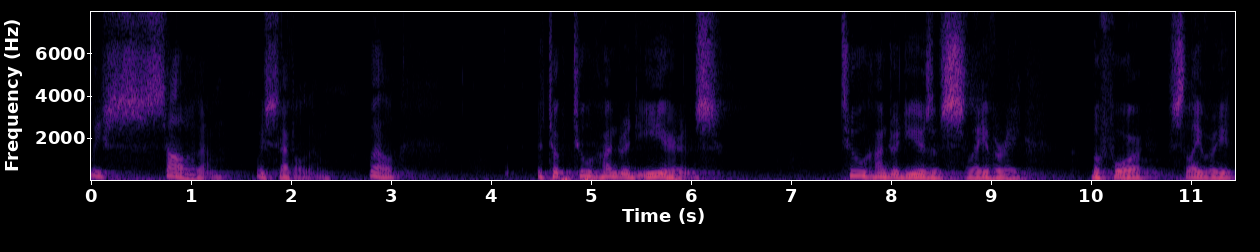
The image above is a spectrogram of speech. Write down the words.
we solve them, we settle them. Well, it took 200 years, 200 years of slavery before slavery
